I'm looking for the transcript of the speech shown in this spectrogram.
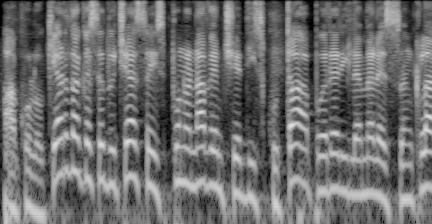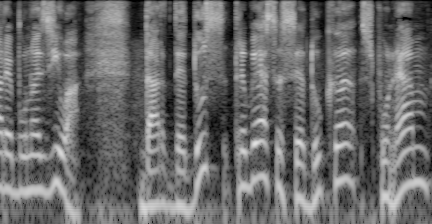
acolo, chiar dacă se ducea să-i spună n-avem ce discuta, părerile mele sunt clare, bună ziua. Dar de dus trebuia să se ducă, spuneam,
